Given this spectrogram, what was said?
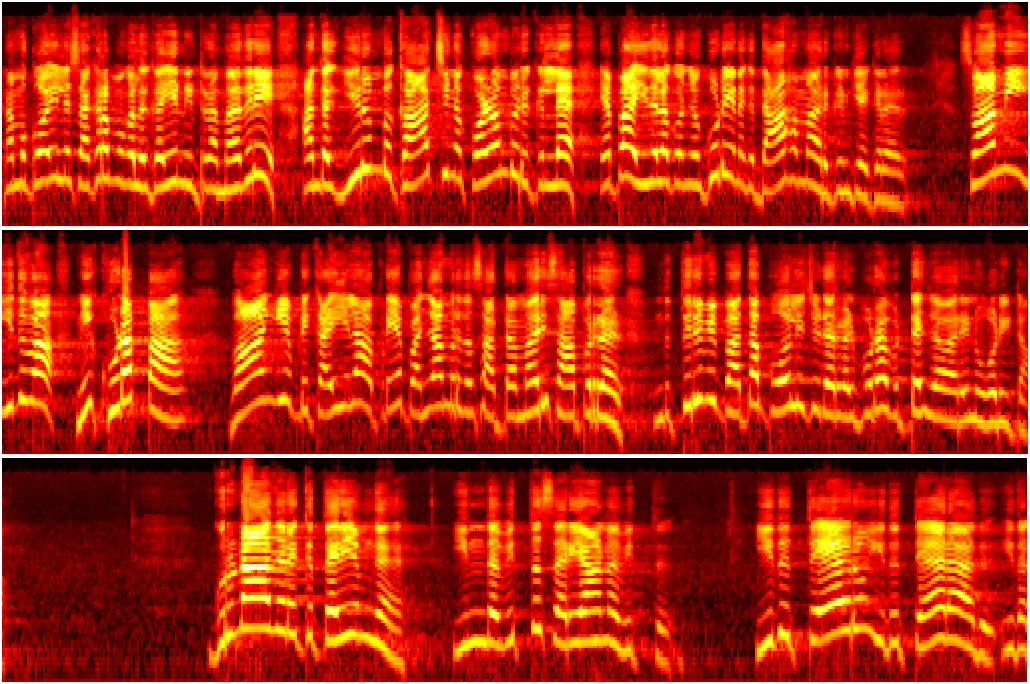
நம்ம கோயிலில் சக்கர பொங்கலுக்கு கையை நீட்டுற மாதிரி அந்த இரும்பு காய்ச்சின குழம்பு இருக்குல்ல. எப்பா இதுல கொஞ்சம் கூட எனக்கு தாகமா இருக்குன்னு கேட்குறாரு சுவாமி இதுவா? நீ குடப்பா? வாங்கி இப்படி கையில் அப்படியே பஞ்சாமிர்தம் சாப்பிட்ட மாதிரி சாப்பிட்றாரு. இந்த திரும்பி பார்த்தா போலி சீடர்கள் பூரா விட்டஞ்சவாரின்னு ஓடிட்டான். குருநாதருக்கு தெரியுங்க இந்த வித்து சரியான வித்து. இது தேரும் இது தேராது. இதை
